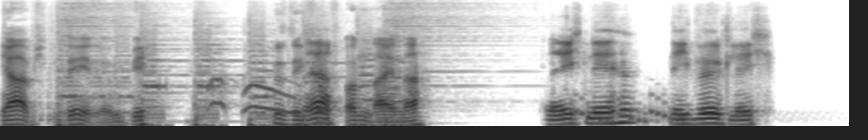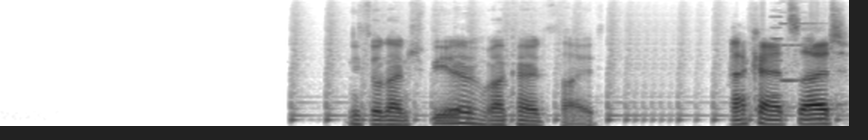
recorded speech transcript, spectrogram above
Ja, habe ich gesehen irgendwie. Du bist nicht Ja. oft online, ne? Nicht, nee, nicht wirklich. Nicht so dein Spiel oder keine Zeit. Ja, keine Zeit.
